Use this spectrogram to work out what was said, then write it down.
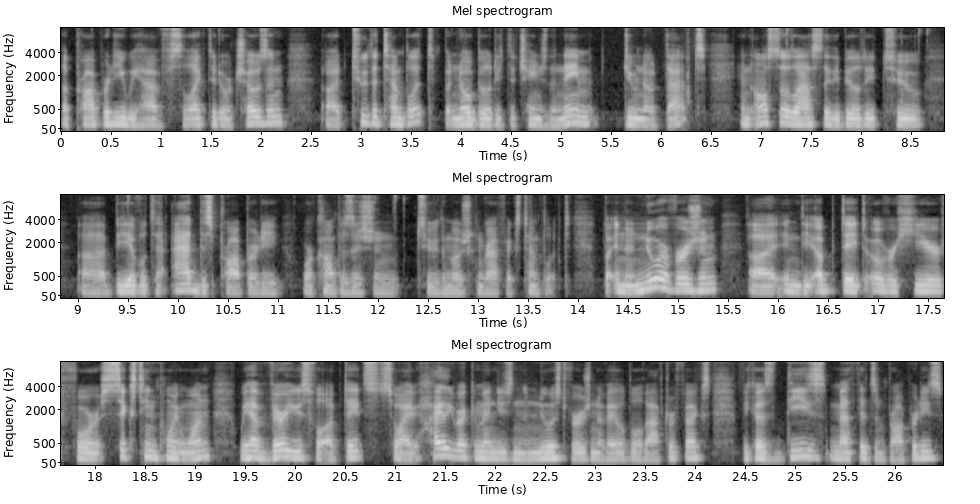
a property we have selected or chosen uh, to the template, but no ability to change the name, do note that. And also lastly, the ability to uh, be able to add this property or composition to the motion graphics template. But in a newer version, uh, in the update over here for 16.1, we have very useful updates. So I highly recommend using the newest version available of After Effects because these methods and properties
